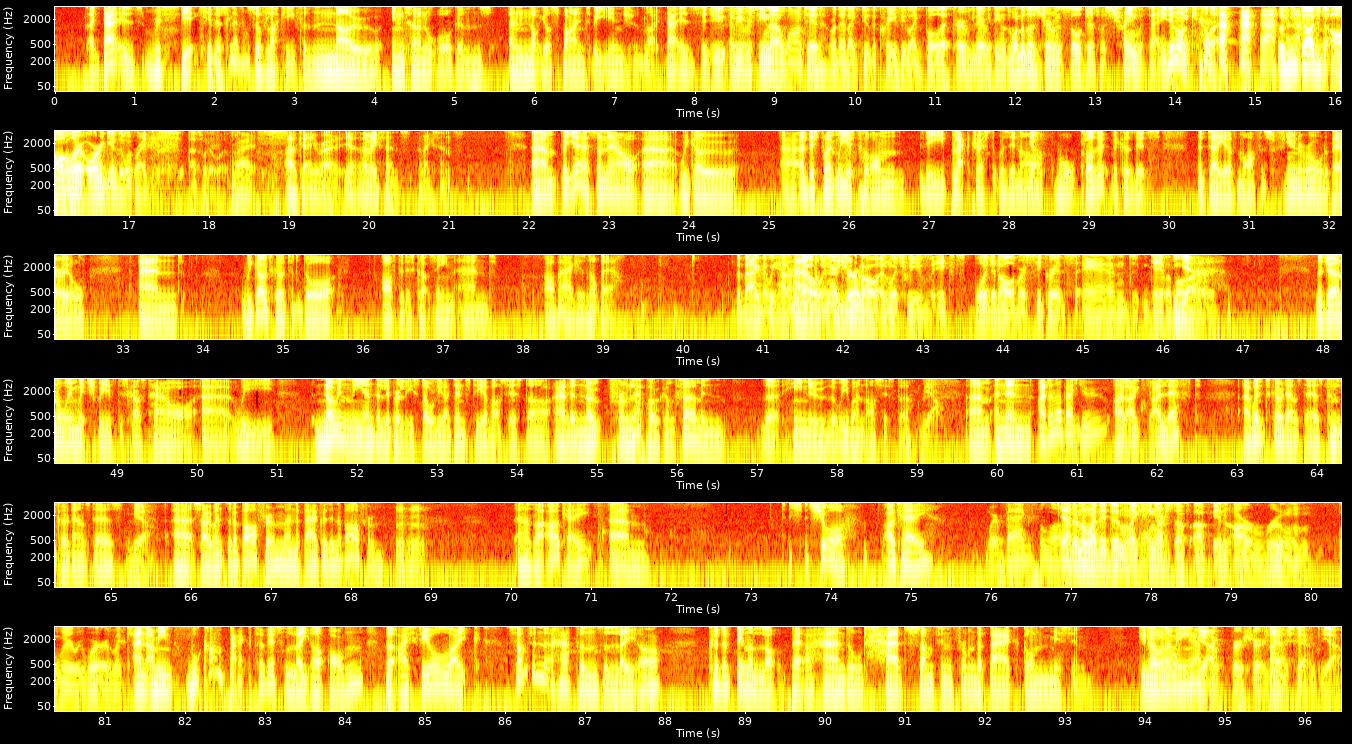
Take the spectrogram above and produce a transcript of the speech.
Like that is ridiculous levels of lucky for no internal organs and not your spine to be injured. Like that is. Did you have you ever seen uh, Wanted, where they like do the crazy like bullet curve and everything? It was one of those German soldiers was trained with that. He didn't want to kill us, so he dodged all our organs and went right through us. That's what it was. Right. Okay. Right. Yeah, that makes sense. That makes sense. Um, but yeah, so now uh, we go. Uh, at this point, we have put on the black dress that was in our Yeah. wall closet because it's the day of Martha's funeral, the burial, Correct. and we go to go to the door after this cutscene, and our bag is not there. The bag that we had our And note in our journal in which we've exploited all of our secrets and gave up all Yeah. our The journal in which we've discussed how uh, we knowingly and deliberately stole the identity of our sister, and a note from Lapo confirming that he knew that we weren't our sister. yeah. Um, and then I don't know about you. I like I left. I went to go downstairs. Couldn't go downstairs. Yeah. Uh, so I went to the bathroom, and the bag was in the bathroom. Mm-hmm. And I was like, okay, um, sh- sure, okay. Where bags belong. Yeah, I don't know why they didn't like hang our stuff up in our room where we were. Like, And I mean, we'll come back to this later on, but I feel like something that happens later could have been a lot better handled had something from the bag gone missing. Do you know what I Oh, mean? Yeah, Yeah. For, for sure. I understand. Yeah.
